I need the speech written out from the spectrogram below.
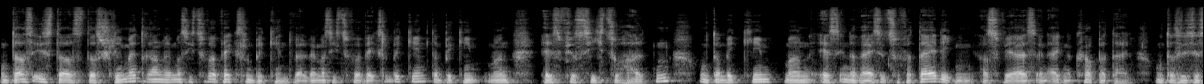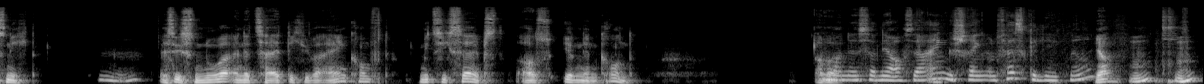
Und das ist das, das Schlimme dran, wenn man sich zu verwechseln beginnt, weil wenn man sich zu verwechseln beginnt, dann beginnt man es für sich zu halten und dann beginnt man es in der Weise zu verteidigen, als wäre es ein eigener Körperteil. Und das ist es nicht. Mhm. Es ist nur eine zeitliche Übereinkunft mit sich selbst aus irgendeinem Grund. Aber man ist dann ja auch sehr eingeschränkt und festgelegt, ne? Ja. Mhm. Mhm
